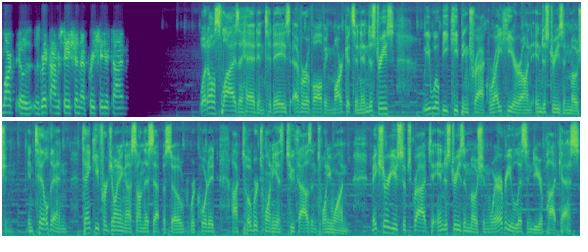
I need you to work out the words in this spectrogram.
Mark. It was, it was a great conversation. I appreciate your time. What else lies ahead in today's ever evolving markets and industries? We will be keeping track right here on Industries in Motion. Until then, thank you for joining us on this episode recorded October 20th, 2021. Make sure you subscribe to Industries in Motion wherever you listen to your podcasts.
